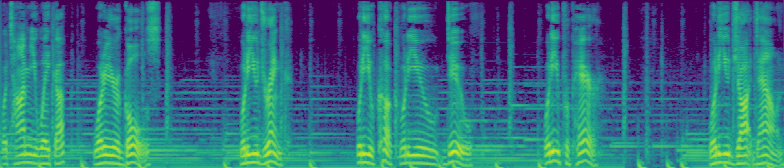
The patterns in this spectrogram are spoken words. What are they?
what time you wake up, what are your goals? What do you drink? What do you cook? What do you do? What do you prepare? What do you jot down?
